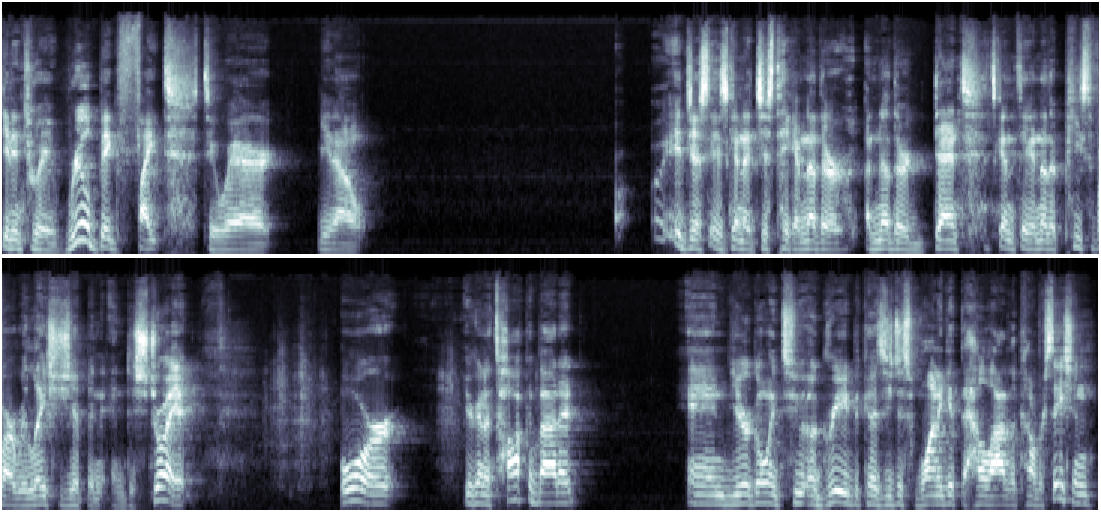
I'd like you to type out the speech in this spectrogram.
get into a real big fight to where, you know, it just is going to just take another another dent. It's going to take another piece of our relationship and, and destroy it. Or you're going to talk about it and you're going to agree because you just want to get the hell out of the conversation.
